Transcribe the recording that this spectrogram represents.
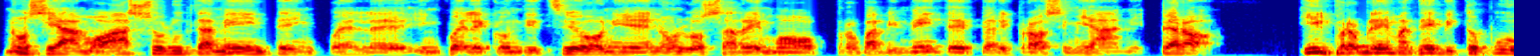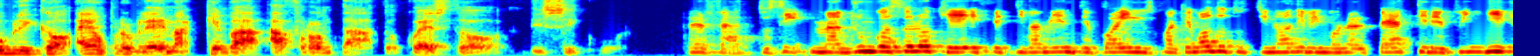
Non siamo assolutamente in quelle, in quelle condizioni e non lo saremo probabilmente per i prossimi anni, però il problema debito pubblico è un problema che va affrontato, questo di sicuro. Perfetto, sì, ma aggiungo solo che effettivamente poi in qualche modo tutti i nodi vengono al pettine, quindi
